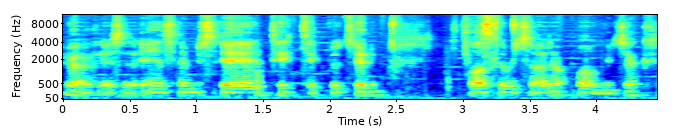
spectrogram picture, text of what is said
Yok arkadaşlar en son biz e, tek tek götürelim. Başka bir çare olmayacak.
